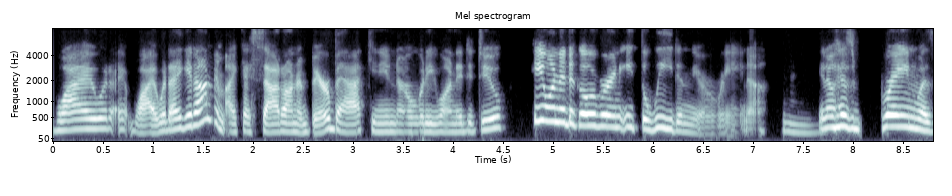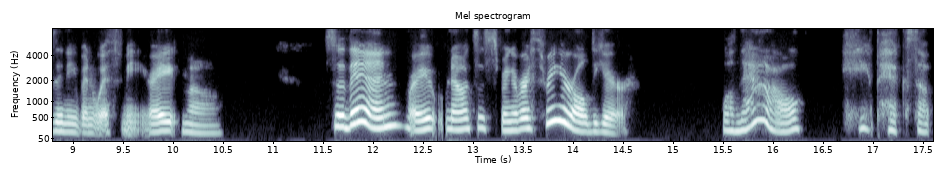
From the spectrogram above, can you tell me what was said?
why would I why would I get on him? Like I sat on him bareback and you know what he wanted to do? He wanted to go over and eat the weed in the arena. Mm. You know, his brain wasn't even with me, right? No. So then, right, now it's the spring of our three-year-old year. Well, now he picks up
